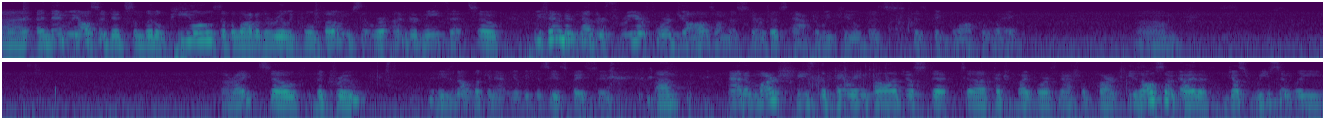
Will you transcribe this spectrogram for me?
Uh, and then we also did some little peels of a lot of the really cool bones that were underneath it. So we found another three or four jaws on this surface after we peeled this, this big block away. Um, all right, so the crew, he's not looking at you, but you'll see his face soon. Um, Adam Marsh, he's the paleontologist at uh, Petrified Forest National Park. He's also a guy that just recently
